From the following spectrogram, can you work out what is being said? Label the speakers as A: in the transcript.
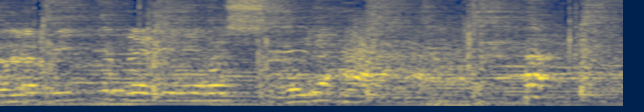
A: Gonna be the baby, I'll show you how.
